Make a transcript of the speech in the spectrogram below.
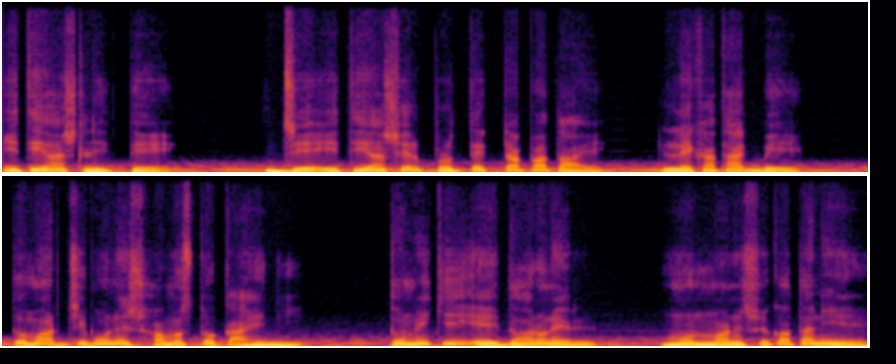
ইতিহাস লিখতে। যে ইতিহাসের প্রত্যেকটা পাতায় লেখা থাকবে তোমার জীবনের সমস্ত কাহিনী। তুমি কি এই ধরনের মন মানসিকতা নিয়ে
